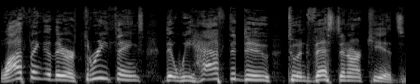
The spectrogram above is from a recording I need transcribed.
Well, I think that there are three things that we have to do to invest in our kids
